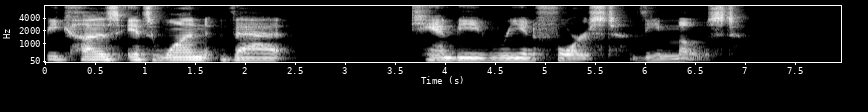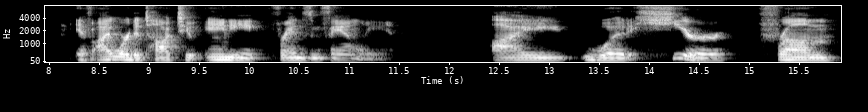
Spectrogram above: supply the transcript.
because it's one that can be reinforced the most. If I were to talk to any friends and family, I would hear from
